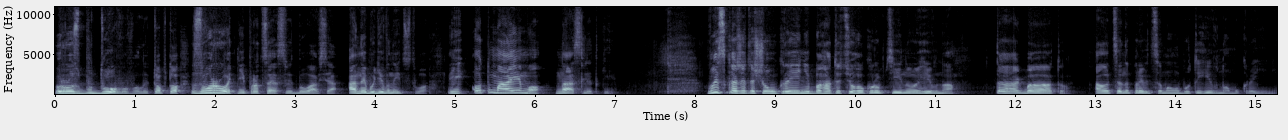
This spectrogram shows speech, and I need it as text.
розбудовували, тобто зворотній процес відбувався, а не будівництво. І от маємо наслідки. Ви скажете, що в Україні багато цього корупційного гівна. Так, багато. Але це не привід самому бути гівном Україні.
